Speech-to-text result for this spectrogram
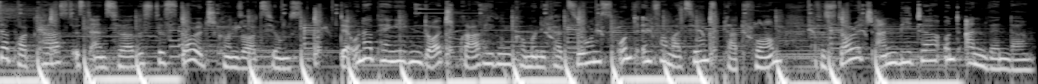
Dieser Podcast ist ein Service des Storage Konsortiums, der unabhängigen deutschsprachigen Kommunikations- und Informationsplattform für Storage-Anbieter und Anwender.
